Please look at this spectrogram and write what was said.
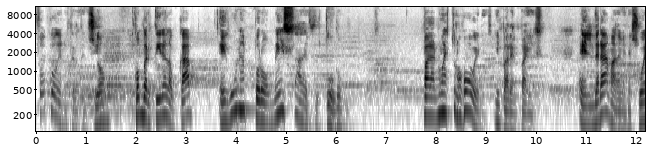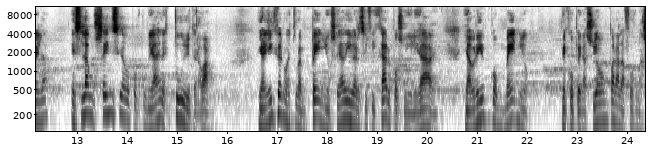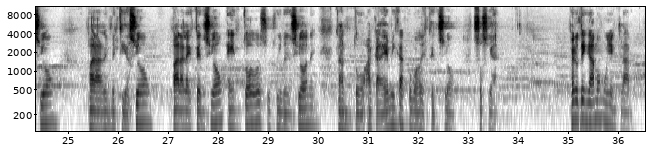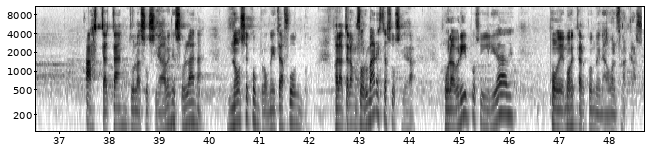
Foco de nuestra atención, convertir a la UCAP en una promesa de futuro para nuestros jóvenes y para el país. El drama de Venezuela es la ausencia de oportunidades de estudio y trabajo. Y allí que nuestro empeño sea diversificar posibilidades y abrir convenios de cooperación para la formación, para la investigación, para la extensión en todas sus dimensiones, tanto académicas como de extensión social. Pero tengamos muy en claro, hasta tanto la sociedad venezolana no se comprometa a fondo para transformar esta sociedad, por abrir posibilidades, podemos estar condenados al fracaso.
